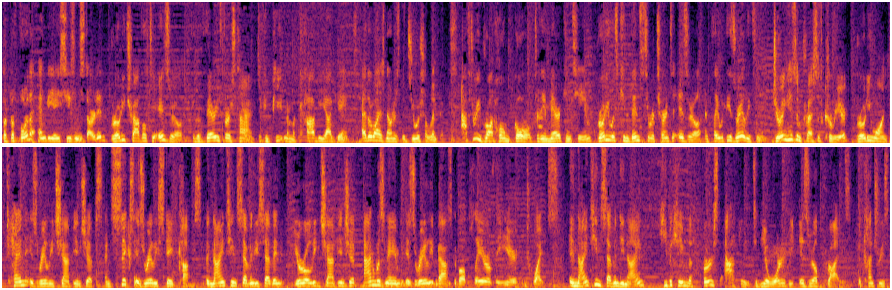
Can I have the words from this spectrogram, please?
But before the NBA season started, Brody traveled to Israel for the very first time to compete in the Maccabi Games, otherwise known as the Jewish Olympics. After he brought home gold for the American team, Brody was convinced to return to Israel and play with the Israeli team. During his impressive career, Brody won 10 Israeli championships and six Israeli state cups, the 1977 EuroLeague championship, and was named Israeli Basketball Player of the Year twice. In 1979, he became the first athlete to be awarded the Israel Prize, the country's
